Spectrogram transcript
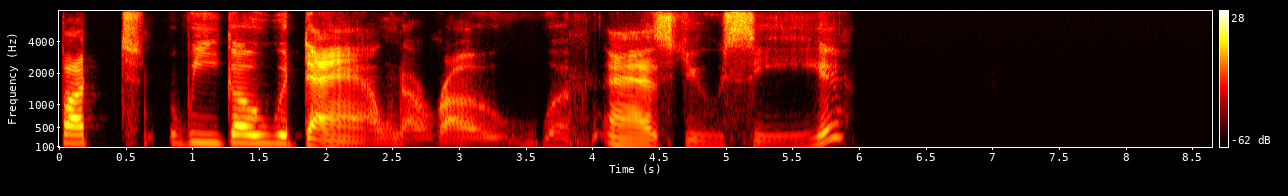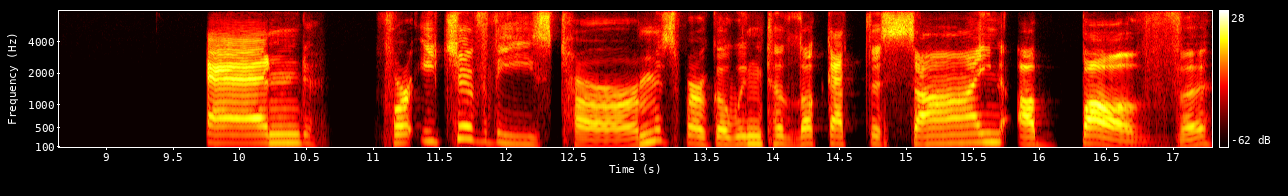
But we go down a row as you see. And for each of these terms, we're going to look at the sign above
